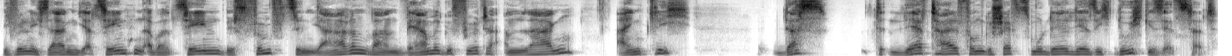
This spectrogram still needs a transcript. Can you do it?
ich will nicht sagen Jahrzehnten, aber 10 bis 15 Jahren waren wärmegeführte Anlagen eigentlich das, der Teil vom Geschäftsmodell, der sich durchgesetzt hat.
